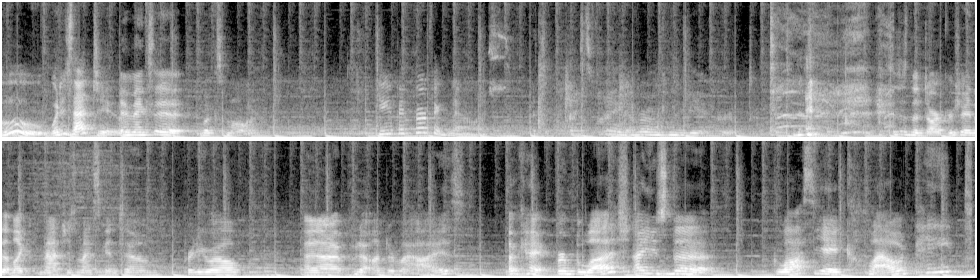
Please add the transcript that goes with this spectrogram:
ooh, what does that do? It makes it look smaller. Do you have a perfect nose. It's, it's fine, everyone can be improved. this is the darker shade that like matches my skin tone pretty well. And I put it under my eyes. Okay, for blush, I use the Glossier Cloud Paint.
